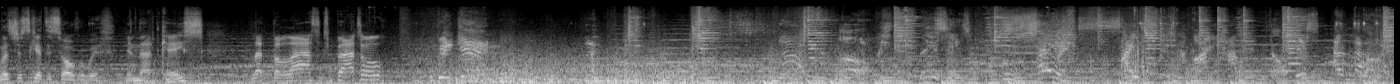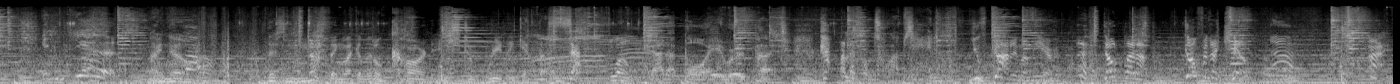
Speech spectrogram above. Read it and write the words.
Let's just get this over with. In that case, let the last battle begin! Oh, this is so exciting! I haven't felt this alive in years! I know. There's nothing like a little carnage to really get the sap flowing. Got a boy, Rupert. Cut the little twab's head off. You've got him, Amir! Don't let up! Go for the kill! Ah.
